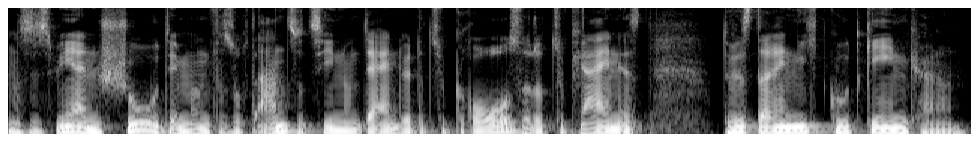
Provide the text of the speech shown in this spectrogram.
Und es ist wie ein Schuh, den man versucht anzuziehen und der entweder zu groß oder zu klein ist. Du wirst darin nicht gut gehen können.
